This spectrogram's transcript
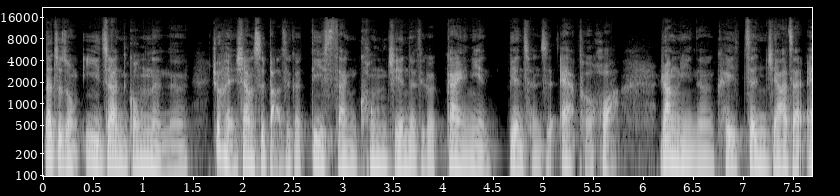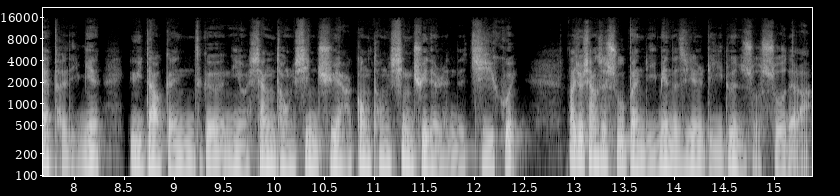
那这种驿站功能呢，就很像是把这个第三空间的这个概念变成是 App 化，让你呢可以增加在 App 里面遇到跟这个你有相同兴趣啊、共同兴趣的人的机会。那就像是书本里面的这些理论所说的啦，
